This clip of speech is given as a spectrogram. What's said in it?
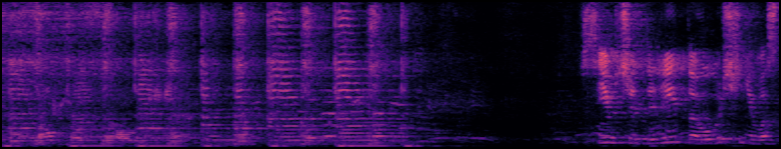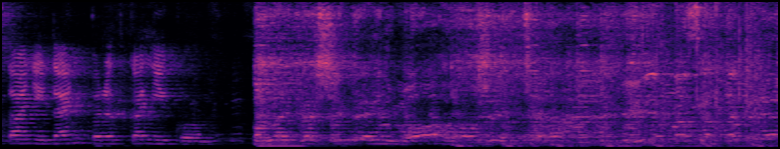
у посольще. Всі вчителі та учні в останній день перед канікулами. Найкращий день мого життя, і так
